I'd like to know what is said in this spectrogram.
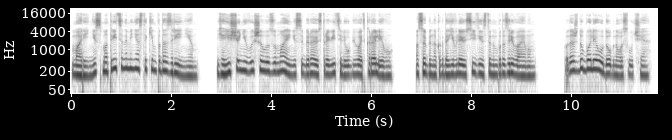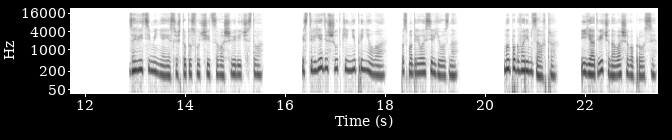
«Мари, не смотрите на меня с таким подозрением. Я еще не вышел из ума и не собираюсь травить или убивать королеву, особенно когда являюсь единственным подозреваемым. Подожду более удобного случая». Зовите меня, если что-то случится, Ваше Величество. Эстельяди шутки не приняла, посмотрела серьезно. Мы поговорим завтра, и я отвечу на ваши вопросы.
